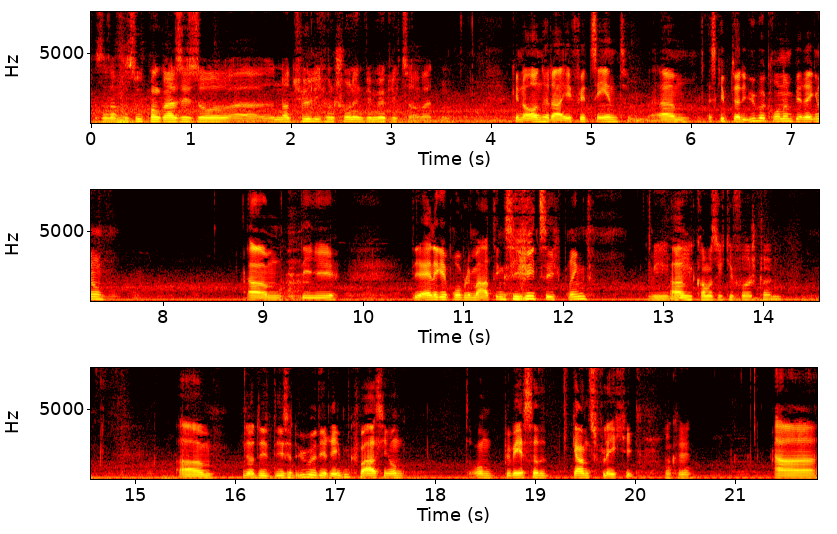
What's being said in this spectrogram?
Also da versucht man quasi so äh, natürlich und schonend wie möglich zu arbeiten. Genau, und halt auch effizient. Ähm, es gibt ja die Überkronenberegnung, ähm, die, die einige Problematiken sich mit sich bringt. Wie, wie Ähm. kann man sich die vorstellen? Ähm, ja, die, die ist halt über die Reben quasi und, und bewässert ganz flächig. Okay. Äh,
